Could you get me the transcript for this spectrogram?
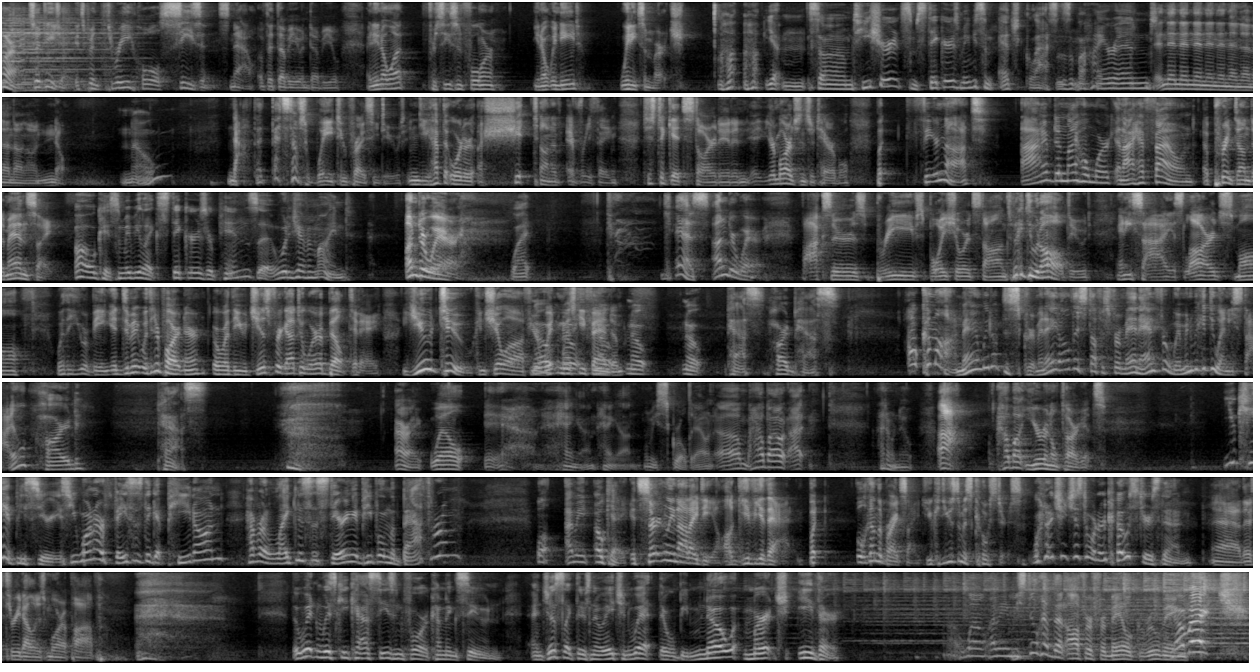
All right, so DJ, it's been three whole seasons now of the W and W, and you know what? For season four, you know what we need? We need some merch. Uh huh. Uh-huh. Yeah. Mm, some T-shirts, some stickers, maybe some etched glasses on the higher end. No, no, no, no, no, no, no, no, no, no, no. No. Nah, that, that stuff's way too pricey, dude. And you have to order a shit ton of everything just to get started, and uh, your margins are terrible. But fear not, I've done my homework and I have found a print on demand site. Oh, okay. So maybe like stickers or pins. Uh, what did you have in mind? Underwear. What? Yes, underwear. Boxers, briefs, boy shorts, thongs. We could do it all, dude. Any size, large, small. Whether you are being intimate with your partner or whether you just forgot to wear a belt today, you too can show off your no, wit and no, whiskey fandom. No, no, no. Pass. Hard pass. Oh, come on, man. We don't discriminate. All this stuff is for men and for women. We could do any style. Hard pass. All right. Well, eh, hang on, hang on. Let me scroll down. Um, how about I? I don't know. Ah, how about urinal targets? You can't be serious. You want our faces to get peed on? Have our likenesses staring at people in the bathroom? Well, I mean, okay, it's certainly not ideal. I'll give you that. But look on the bright side. You could use them as coasters. Why don't you just order coasters then? Ah, they're three dollars more a pop. The Wit and Whiskey Cast Season 4 coming soon. And just like there's no H and Wit, there will be no merch either. Uh, well, I mean, we still have that offer for male grooming. No merch!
